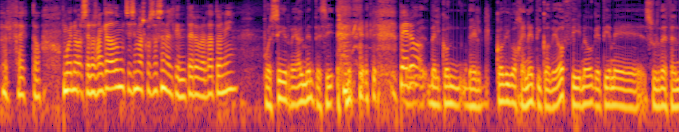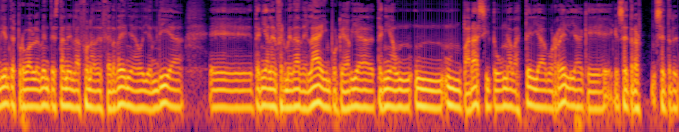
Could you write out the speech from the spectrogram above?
Perfecto. Bueno, se nos han quedado muchísimas cosas en el tintero, ¿verdad, Tony? Pues sí, realmente sí. Pero- del, del con- del código genético de Ozzy, ¿no? Que tiene sus descendientes probablemente están en la zona de Cerdeña hoy en día. Eh, tenía la enfermedad de Lyme porque había tenía un, un- un parásito, una bacteria borrelia que, que se, tras- se, tra-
